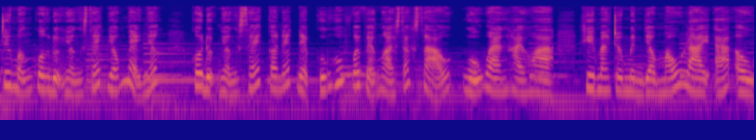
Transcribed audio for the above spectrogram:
Trương Mẫn Quân được nhận xét giống mẹ nhất. Cô được nhận xét có nét đẹp cuốn hút với vẻ ngoài sắc sảo, ngũ quan hài hòa khi mang trong mình dòng máu lai Á Âu.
